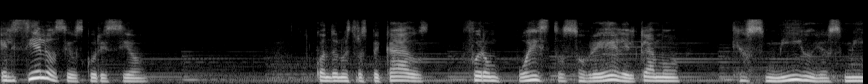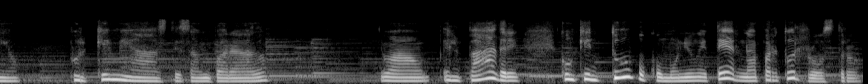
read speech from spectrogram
el cielo se oscureció. Cuando nuestros pecados fueron puestos sobre él, él clamó, Dios mío, Dios mío, ¿por qué me has desamparado? Wow, el Padre, con quien tuvo comunión eterna, apartó el rostro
